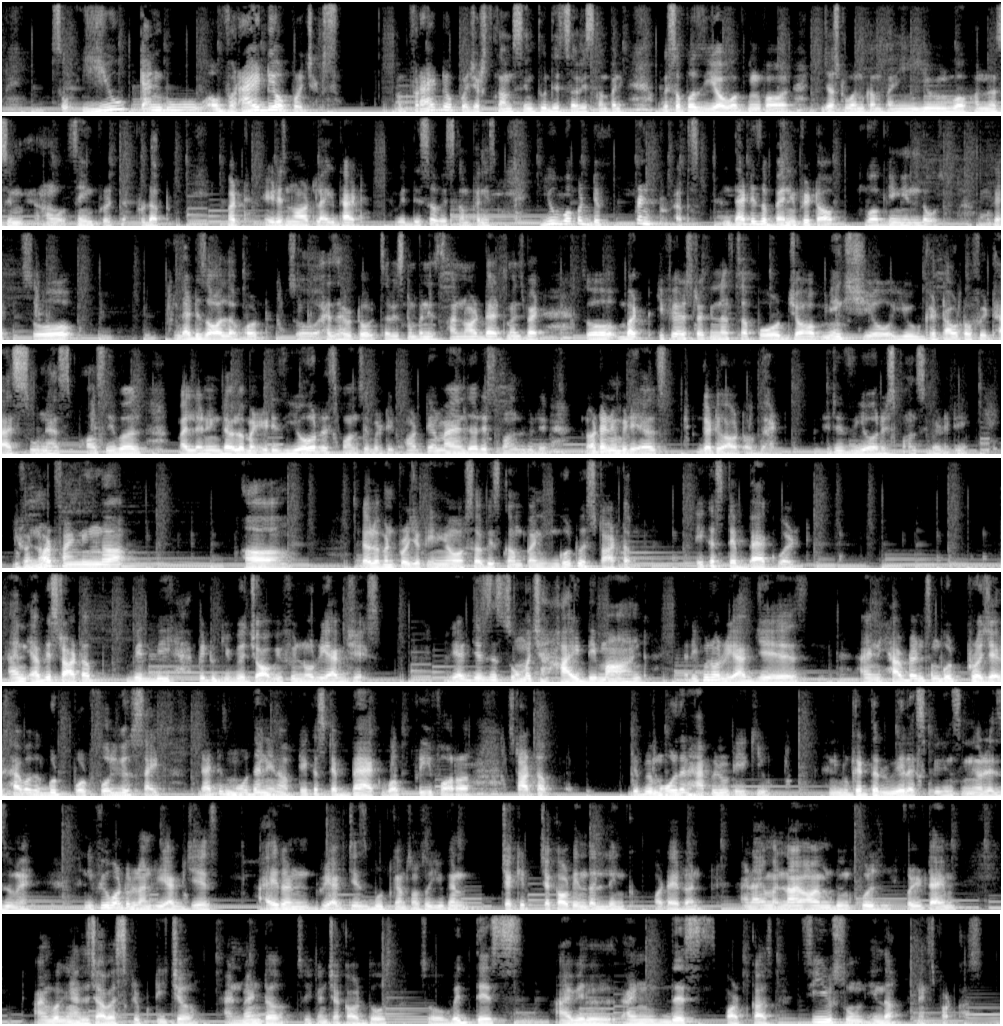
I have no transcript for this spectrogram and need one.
So you can do a variety of projects. A variety of projects comes into this service company. Suppose you are working for just one company you will work on the same, uh, same product but it is not like that with the service companies. You work on different products and that is a benefit of working in those. Okay so that is all about so as i have told service companies are not that much bad. So but if you are stuck in a support job make sure you get out of it as soon as possible. By learning development it is your responsibility not your manager responsibility not anybody else get you out of that. It is your responsibility. If you're not finding a a development project in your service company go to a startup. Take a step backward. And every startup will be happy to give you a job if you know react.js react.js is so much high demand that if you know react.js and have done some good projects have a good portfolio site that is more than enough. Take a step back work free for a startup. They'll be more than happy to take you. And you will get the real experience in your resume. And if you want to learn react.js i run react.js bootcamps also. You can check it check out in the link what i run. And i'm now i'm doing full full time i'm working as a javascript teacher and mentor so you can check out those. So with this i will end this podcast. See you soon in the next podcast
